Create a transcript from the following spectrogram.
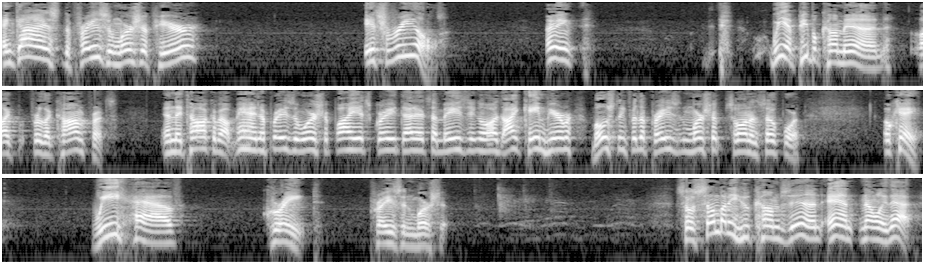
And guys, the praise and worship here, it's real. I mean, we have people come in, like for the conference, and they talk about, man, the praise and worship, why it's great, that it's amazing. Oh, I came here mostly for the praise and worship, so on and so forth. Okay, we have great praise and worship. So somebody who comes in, and not only that,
